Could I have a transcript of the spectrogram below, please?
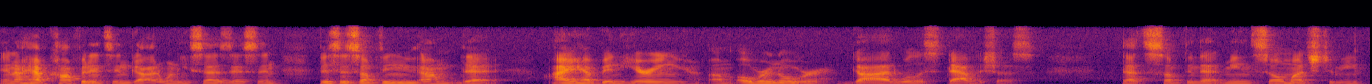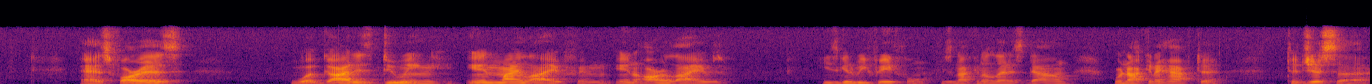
And I have confidence in God when he says this. And this is something um, that I have been hearing um, over and over. God will establish us. That's something that means so much to me. As far as what God is doing in my life and in our lives, He's going to be faithful. He's not going to let us down. We're not going to have to to just uh,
